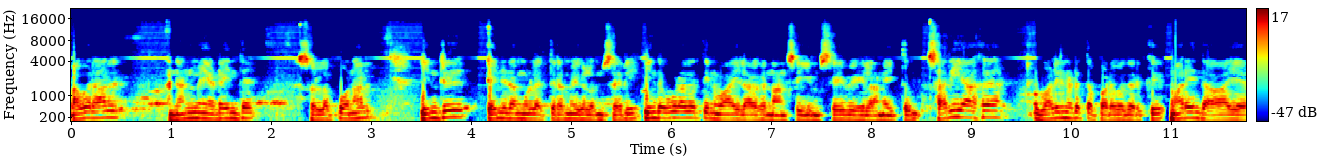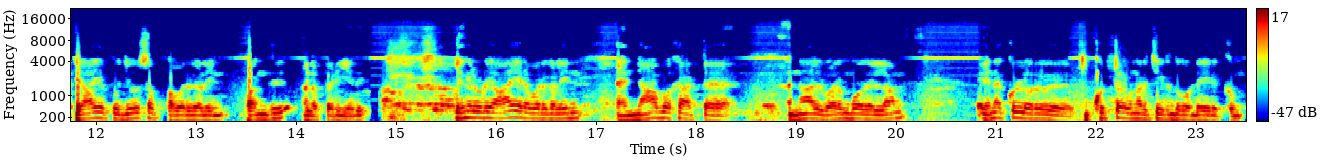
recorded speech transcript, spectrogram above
அவரால் நன்மை அடைந்த சொல்லப்போனால் இன்று என்னிடம் உள்ள திறமைகளும் சரி இந்த ஊடகத்தின் வாயிலாக நான் செய்யும் சேவைகள் அனைத்தும் சரியாக வழிநடத்தப்படுவதற்கு மறைந்த ஆயர் ராயப்பு ஜோசப் அவர்களின் பங்கு அளப்பெரியது. எங்களுடைய ஆயர் அவர்களின் ஞாபகார்த்த நாள் வரும்போதெல்லாம் எனக்குள் ஒரு குற்ற உணர்ச்சி இருந்து கொண்டே இருக்கும்.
